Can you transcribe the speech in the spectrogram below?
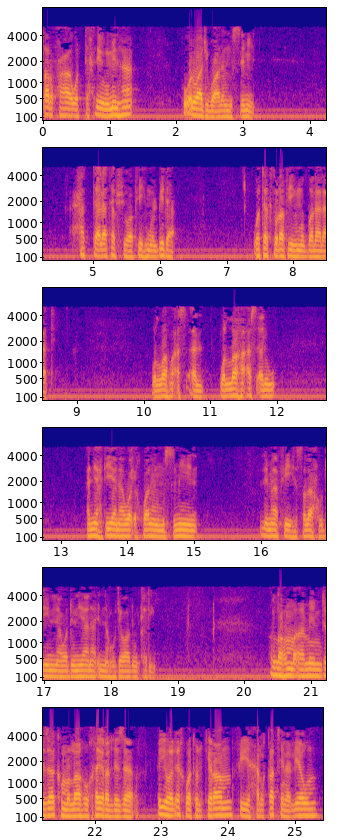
طرحها والتحذير منها هو الواجب على المسلمين. حتى لا تفشو فيهم البدع وتكثر فيهم الضلالات. والله أسأل والله أسأل أن يهدينا وإخواننا المسلمين لما فيه صلاح ديننا ودنيانا إنه جواد كريم. اللهم آمين. جزاكم الله خير الجزاء. أيها الإخوة الكرام في حلقتنا اليوم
